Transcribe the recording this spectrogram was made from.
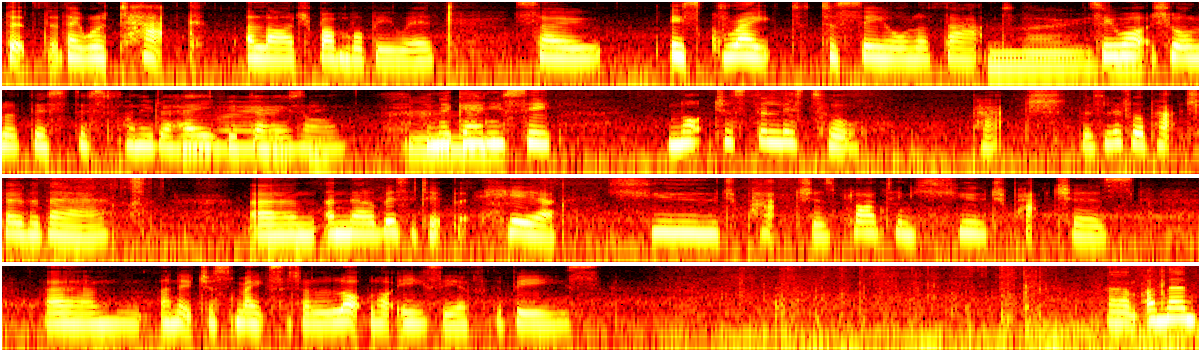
that, that they will attack a large bumblebee with. So it's great to see all of that. Amazing. So you watch all of this this funny behaviour going on. And again, Mm. you see not just a little patch. There's a little patch over there, um, and they'll visit it. But here, huge patches, planting huge patches, um, and it just makes it a lot, lot easier for the bees. Um, and then,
